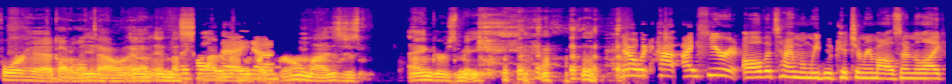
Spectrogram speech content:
forehead. Caught it one you know, yeah. and, and the Like all side of my day, I yeah. like, oh my, this just angers me. No, it ha- I hear it all the time when we do kitchen remodels, and they're like,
